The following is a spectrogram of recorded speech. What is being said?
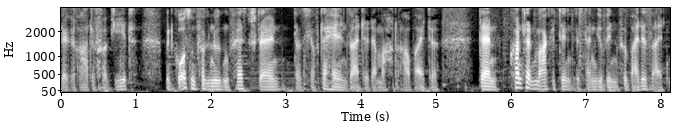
der gerade vergeht, mit großem Vergnügen feststellen, dass ich auf der hellen Seite der Macht arbeite. Denn Content Marketing ist ein Gewinn für beide Seiten.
